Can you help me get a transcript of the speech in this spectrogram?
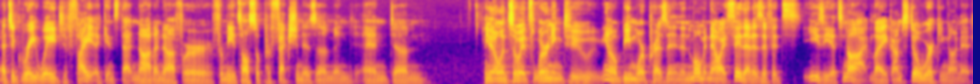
It's a great way to fight against that not enough or for me it's also perfectionism and and um, you know and so it's learning to you know be more present in the moment. Now i say that as if it's easy. It's not. Like i'm still working on it.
